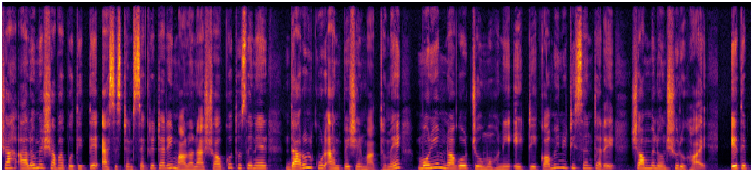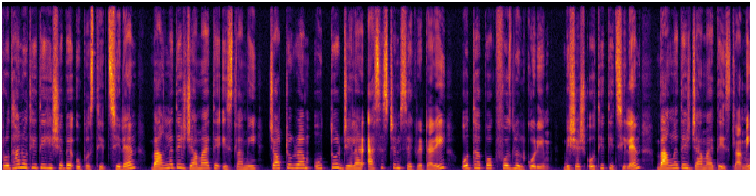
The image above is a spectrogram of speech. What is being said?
শাহ আলমের সভাপতিত্বে অ্যাসিস্ট্যান্ট সেক্রেটারি মাওলানা শওকত হোসেনের দারুল কুরআন পেশের মাধ্যমে মরিয়মনগর চৌমোহনী একটি কমিউনিটি সেন্টারে সম্মেলন শুরু হয়। এতে প্রধান অতিথি হিসেবে উপস্থিত ছিলেন বাংলাদেশ জামায়াতে ইসলামী চট্টগ্রাম উত্তর জেলার অ্যাসিস্ট্যান্ট সেক্রেটারি অধ্যাপক ফজলুল করিম। বিশেষ অতিথি ছিলেন বাংলাদেশ জামায়াতে ইসলামী,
